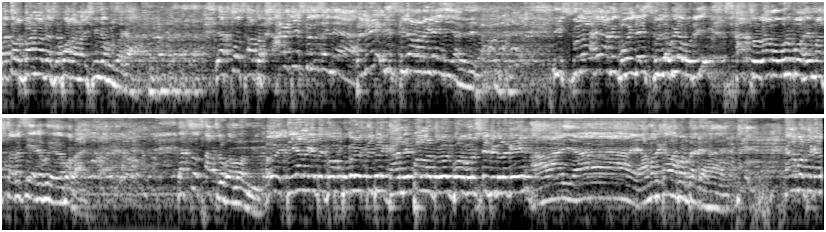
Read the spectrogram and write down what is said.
কয় তোর বাংলাদেশে পড়া নাই সিঙ্গাপুর জায়গা। এত ছাত্র। আমি ছাত্ররা আমার বহে মাস্টাররা চেয়ারে বয়ে পড়ায় এত ছাত্র ভালো ওই টিয়া লাগে তো গপ্প করে তুই বলে গানে পাল্লা ধরে বড় বড় শিল্পীগুলোকে। আয় আয় আমার কালা পর্দা দেখায়। কেন বলতে কেন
